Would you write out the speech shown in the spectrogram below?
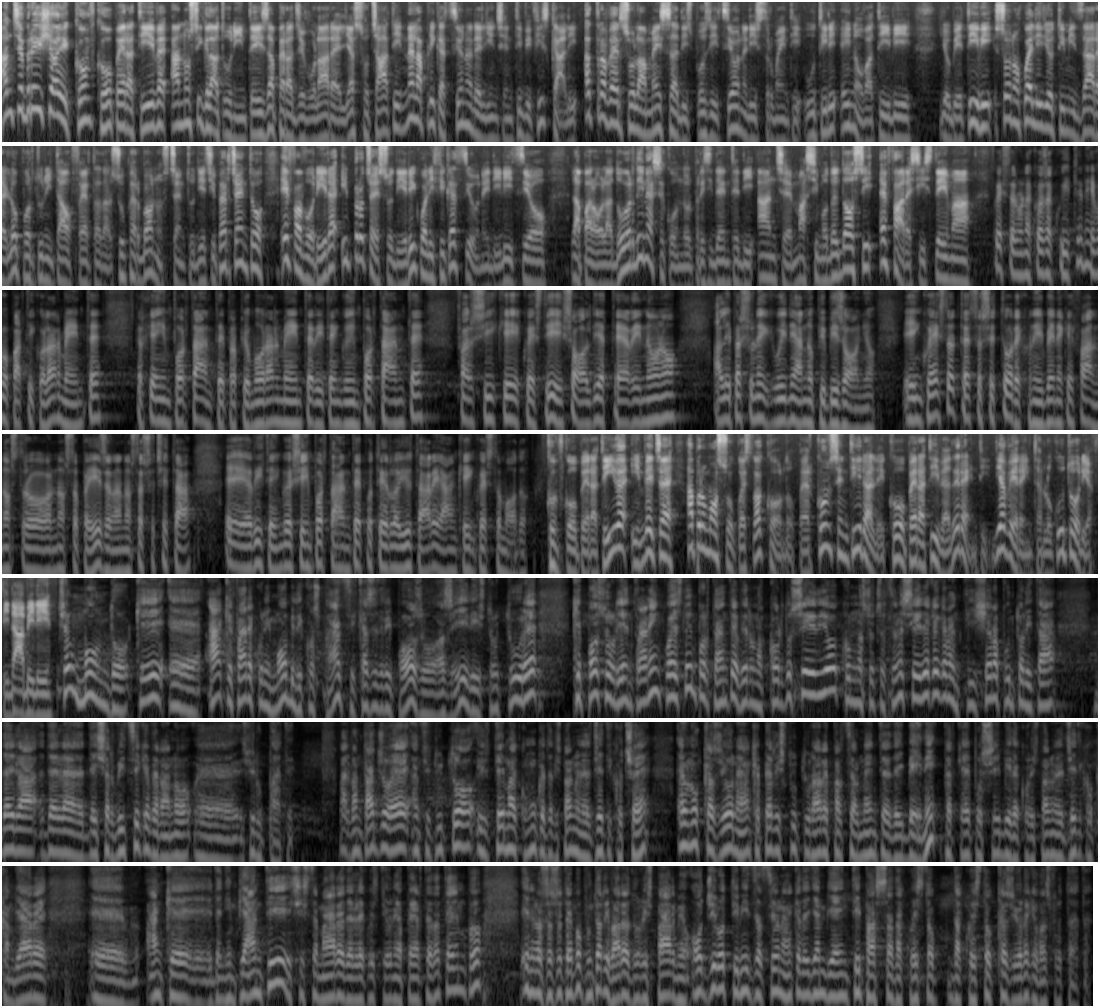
Ance Brescia e Conf Cooperative hanno siglato un'intesa per agevolare gli associati nell'applicazione degli incentivi fiscali attraverso la messa a disposizione di strumenti utili e innovativi. Gli obiettivi sono quelli di ottimizzare l'opportunità offerta dal super bonus 110% e favorire il processo di riqualificazione edilizio. La parola d'ordine, secondo il presidente di Ance Massimo Del Dossi, è fare sistema. Questa è una cosa a cui tenevo particolarmente perché è importante proprio moralmente, ritengo importante far sì che questi soldi atterrino alle persone che ne hanno più bisogno e in questo il terzo settore con il bene che fa al nostro, al nostro paese, alla nostra società eh, ritengo sia importante poterlo aiutare anche in questo modo. Conf Cooperative invece ha promosso questo accordo per consentire alle cooperative aderenti di avere interlocutori affidabili. C'è un mondo che eh, ha a che fare con immobili, con spazi, case di riposo, asili, strutture che possono rientrare in questo, è importante avere un accordo serio con un'associazione seria che garantisce la puntualità della, del, dei servizi che verranno eh, sviluppati. Ma il vantaggio è anzitutto il tema comunque del risparmio energetico c'è, è un'occasione anche per ristrutturare parzialmente dei beni, perché è possibile con il risparmio energetico cambiare eh, anche degli impianti, sistemare delle questioni aperte da tempo e nello stesso tempo appunto arrivare ad un risparmio. Oggi l'ottimizzazione anche degli ambienti passa da, questo, da questa occasione che va sfruttata.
